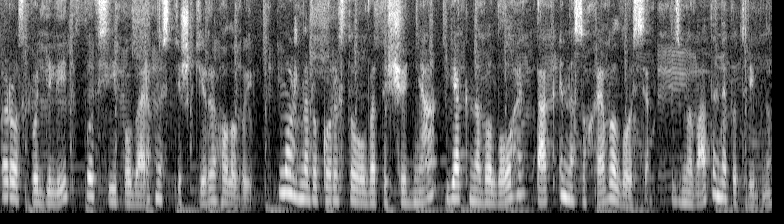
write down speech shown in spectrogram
розподіліть по всій поверхності шкіри голови. Можна використовувати щодня як на вологе, так і на сухе волосся. Змивати не потрібно.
